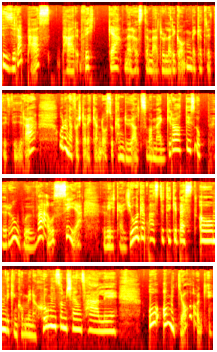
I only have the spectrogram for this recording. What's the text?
fyra pass per vecka vecka när hösten väl rullar igång, vecka 34. Och den här första veckan då så kan du alltså vara med gratis och prova och se vilka yogapass du tycker bäst om, vilken kombination som känns härlig. Och om jag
